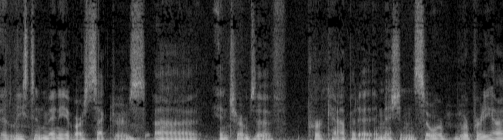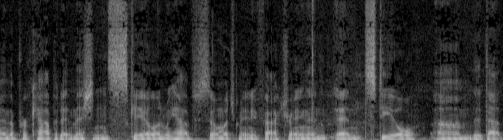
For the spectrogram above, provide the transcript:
at least in many of our sectors uh, in terms of per capita emissions. So we're we're pretty high on the per capita emissions scale, and we have so much manufacturing and, and steel um, that, that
